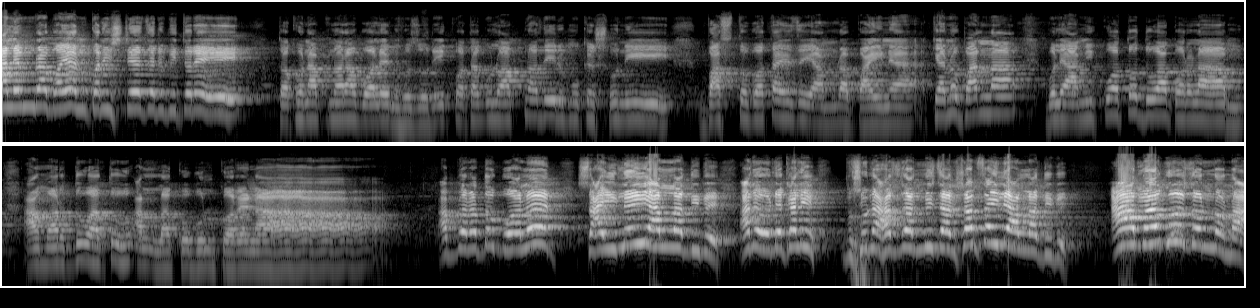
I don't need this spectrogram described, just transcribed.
আলেমরা বয়ান করে স্টেজের ভিতরে তখন আপনারা বলেন, হুজুর, এই কথাগুলো আপনাদের মুখে শুনি, বাস্তবতায় যে আমরা পাই না। কেন পান না? বলে, আমি কত দোয়া করলাম, আমার দোয়া তো আল্লাহ কবুল করে না। আপনারা তো বলেন, চাইলেই আল্লাহ দিবে। আরে ওটা খালি শুনে হাজরাত মিজান সব চাইলে আল্লাহ দিবে। আমাগো জন্য না।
